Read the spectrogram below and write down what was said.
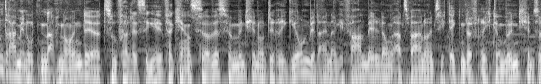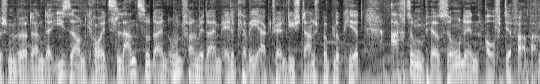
Um drei Minuten nach neun der zuverlässige Verkehrsservice für München und die Region mit einer Gefahrenmeldung A92 Deckendorf Richtung München zwischen Wörder an der Isar und Kreuz Landshut ein Unfall mit einem LKW aktuell die Standspur blockiert. Achtung Personen auf der Fahrbahn.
